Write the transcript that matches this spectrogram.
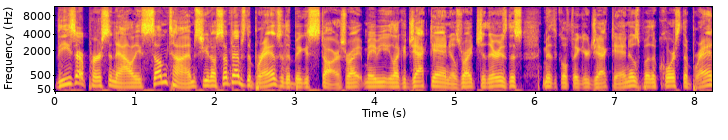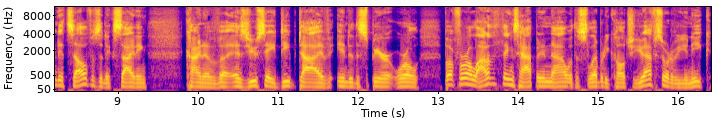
these are personalities. Sometimes, you know, sometimes the brands are the biggest stars, right? Maybe like a Jack Daniels, right? There is this mythical figure, Jack Daniels, but of course, the brand itself is an exciting kind of, uh, as you say, deep dive into the spirit world. But for a lot of the things happening now with the celebrity culture, you have sort of a unique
